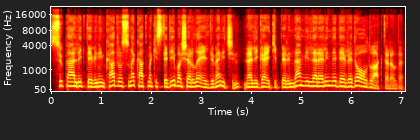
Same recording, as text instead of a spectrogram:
Süper Lig devinin kadrosuna katmak istediği başarılı eldiven için La Liga ekiplerinden Villarreal'in de devrede olduğu aktarıldı.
